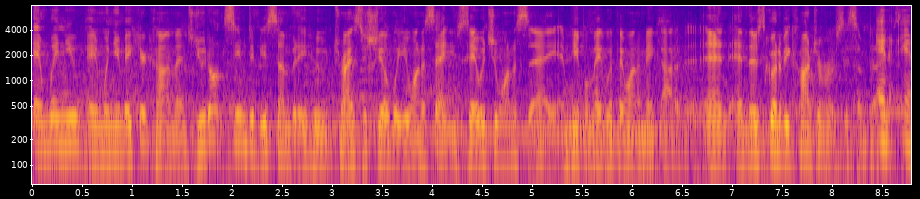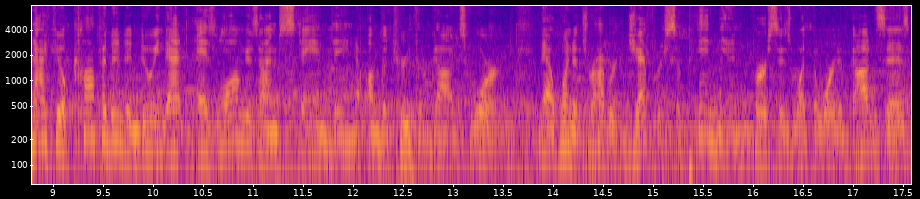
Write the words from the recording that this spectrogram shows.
and when you and when you make your comments, you don't seem to be somebody who tries to shield what you want to say. You say what you want to say, and people make what they want to make out of it. And and there's going to be controversy sometimes. And, and I feel confident in doing that as long as I'm standing on the truth of God's Word. Now, when it's Robert Jeffress' opinion versus what the Word of God says,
